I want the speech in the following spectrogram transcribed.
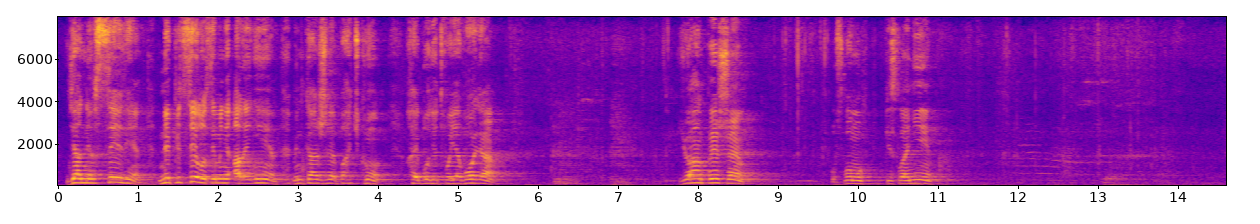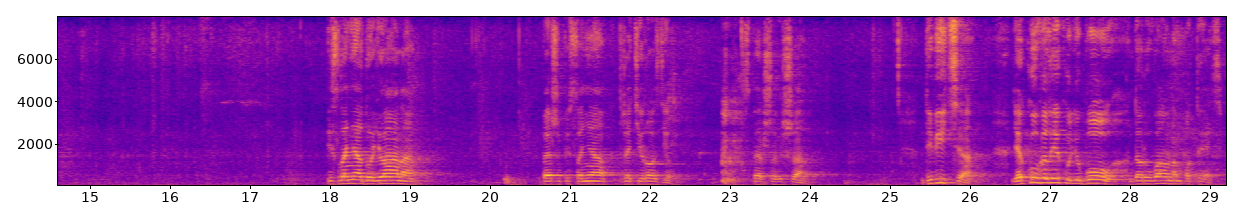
я не в силі, не під силу це мені, але ні. Він каже, батьку, хай буде твоя воля. Йоанн пише у своєму післанні. Післання до Йоанна, перше післання, третій розділ з першого вірша. Дивіться, яку велику любов дарував нам Отець,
